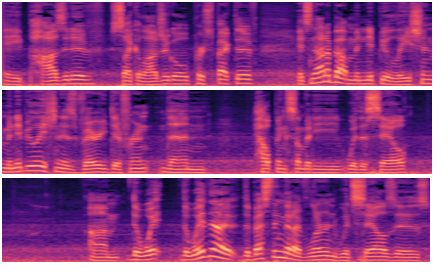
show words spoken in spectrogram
a positive psychological perspective. It's not about manipulation. Manipulation is very different than helping somebody with a sale. Um, the way the way that I, the best thing that I've learned with sales is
